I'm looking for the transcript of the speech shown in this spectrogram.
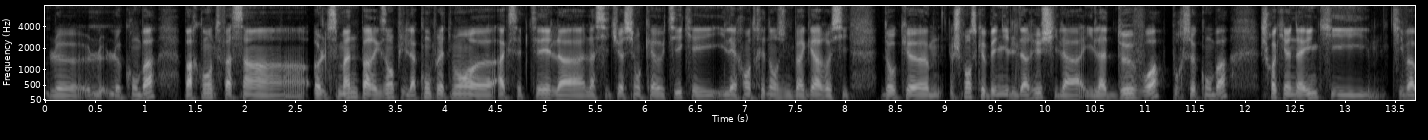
le, le, combat. Par contre, face à un Holtzman, par exemple, il a complètement accepté la, la, situation chaotique et il est rentré dans une bagarre aussi. Donc, je pense que Benil Darius, il a, il a deux voies pour ce combat. Je crois qu'il y en a une qui, qui va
